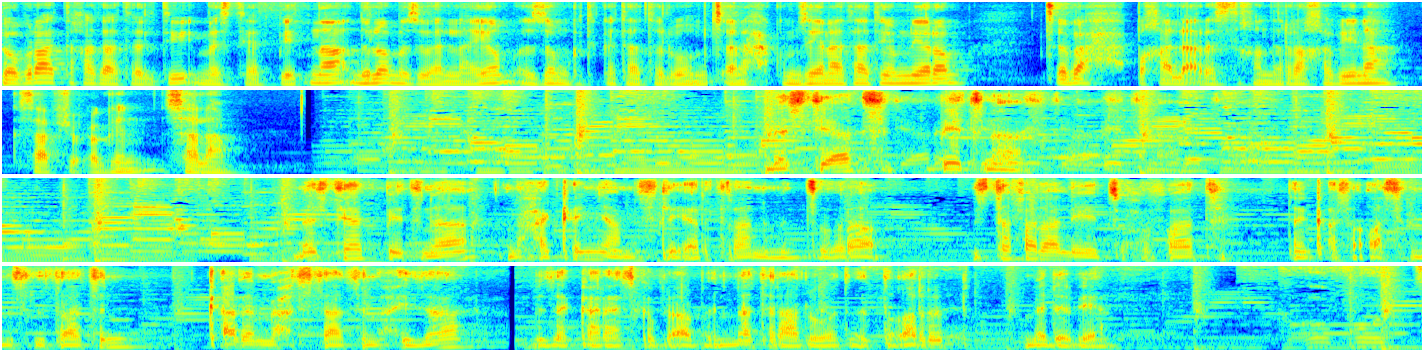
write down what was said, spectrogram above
ክቡራት ተኸታተልቲ መስትያት ቤትና ንሎሚ ዝበልናዮም እዞም ክትከታተልዎም ፀናሕኩም ዜናታት እዮም ነይሮም ፅባሕ ብካልእ ኣርስቲ ክንራኸብ ኢና ክሳብ ሽዑ ግን ሰላም መስትያት ቤትና መስትያት ቤትና ንሓቀኛ ምስሊ ኤርትራ ንምንፅብራቕ ዝተፈላለየ ፅሑፋት ተንቀሳቐሲ ምስልታትን ቃለ ምሕትታትን ሒዛ ብዘካርያስ ክብረኣብ እናተዳለወት እትቐርብ መደብ እያ ክፉቲ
